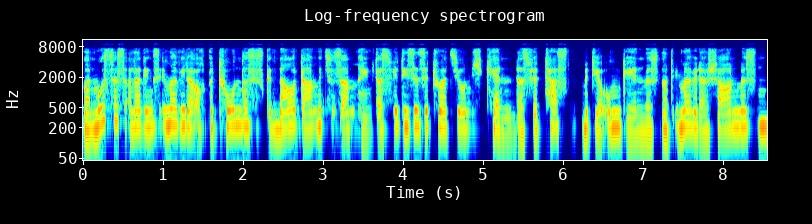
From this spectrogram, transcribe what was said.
Man muss das allerdings immer wieder auch betonen, dass es genau damit zusammenhängt, dass wir diese Situation nicht kennen, dass wir tastend mit ihr umgehen müssen und immer wieder schauen müssen,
